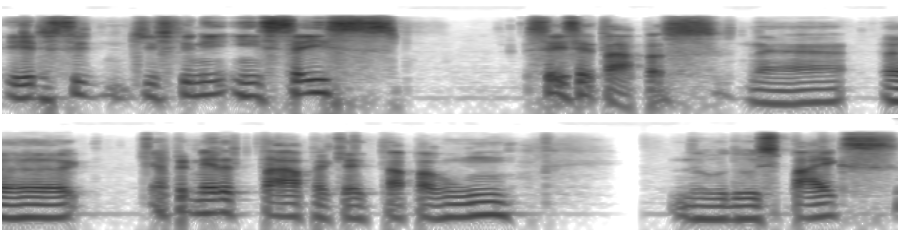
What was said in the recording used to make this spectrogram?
ele se define em seis, seis etapas. Né? Uh, a primeira etapa, que é a etapa 1 um do, do Spikes,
